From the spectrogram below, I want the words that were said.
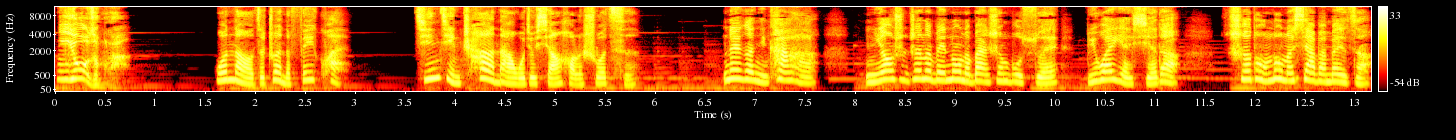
你又怎么了？我脑子转得飞快，仅仅刹那，我就想好了说辞。那个，你看哈，你要是真的被弄得半身不遂、鼻歪眼斜的，车彤彤的下半辈子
